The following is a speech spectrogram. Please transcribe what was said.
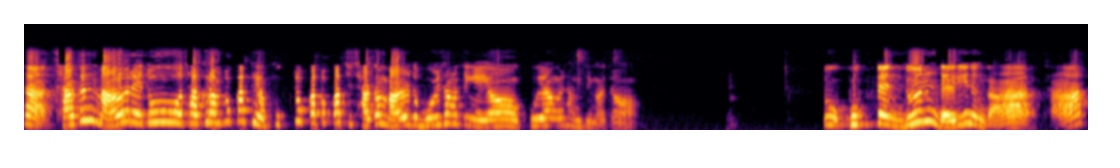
자 작은 마을에도 자 그럼 똑같아요. 북쪽과 똑같이 작은 마을도 뭘 상징해요? 고향을 상징하죠. 또 복된 눈 내리는가. 자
